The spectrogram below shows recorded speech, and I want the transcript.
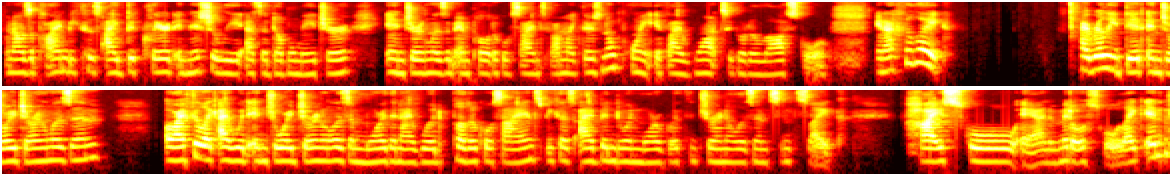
when I was applying because I declared initially as a double major in journalism and political science, but I'm like, there's no point if I want to go to law school, and I feel like I really did enjoy journalism. Or I feel like I would enjoy journalism more than I would political science because I've been doing more with journalism since like high school and middle school. Like in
